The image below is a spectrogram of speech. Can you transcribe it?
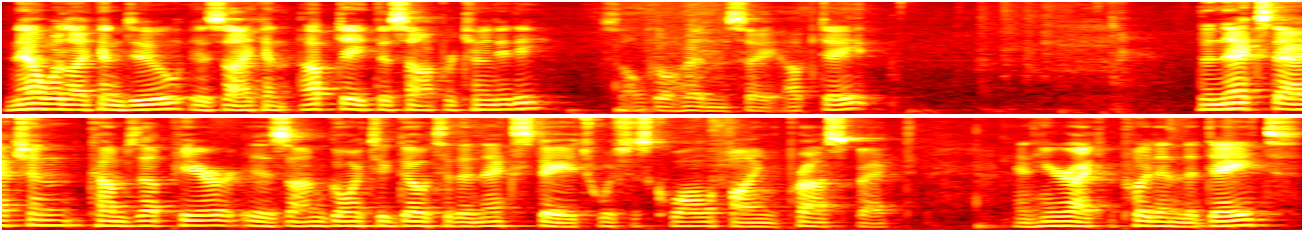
Now what I can do is I can update this opportunity. So I'll go ahead and say update. The next action comes up here is I'm going to go to the next stage, which is qualifying prospect. And here I can put in the date,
